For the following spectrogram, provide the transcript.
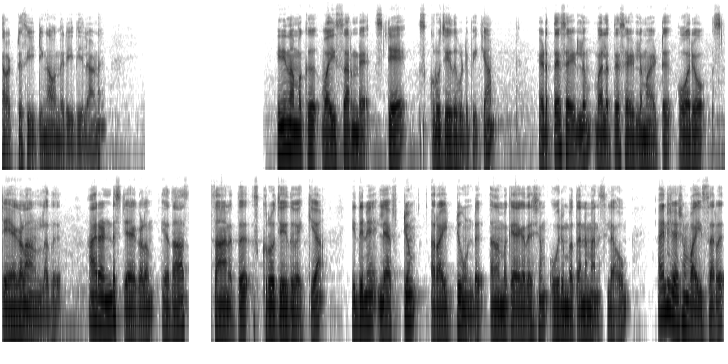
കറക്റ്റ് സീറ്റിംഗ് ആവുന്ന രീതിയിലാണ്. ഇനി നമുക്ക് വൈസറിന്റെ സ്റ്റേ സ്ക്രൂ ചെയ്ത് പിടിപ്പിക്കാം. ഇടത്തെ സൈഡിലും വലത്തെ സൈഡിലുമായിട്ട് ഓരോ സ്റ്റേകളാണുള്ളത്. ആ രണ്ട് സ്റ്റേകളും യഥാസ്ഥാനത്ത് സ്ക്രൂ ചെയ്ത് വയ്ക്കുക ഇതിന് ലെഫ്റ്റും റൈറ്റും ഉണ്ട്. അത് നമുക്ക് ഏകദേശം ഊരുമ്പോൾ തന്നെ മനസ്സിലാവും. അതിന് ശേഷം വൈസർ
